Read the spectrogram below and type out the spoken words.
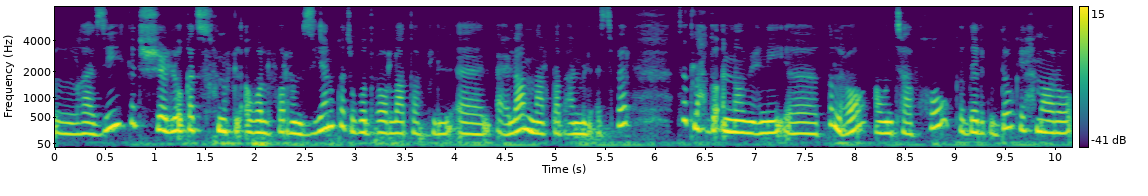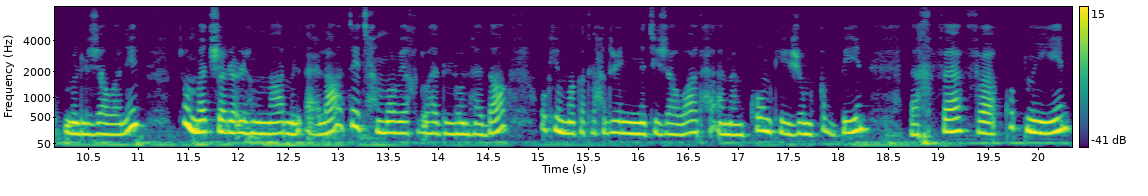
الغازي كتشعلوا كتسخنوا في الأول الفرن مزيان وكتوضعوا اللاطه في الأعلى النار طبعا من الأسفل. تلاحظوا أنهم يعني آه، طلعوا أو انتفخوا كذلك بداو كيحمروا من الجوانب ثم تشعلوا عليهم النار من الأعلى تيتحمروا وياخذوا هذا اللون هذا. وكما كتلاحظوا يعني النتيجة واضحة أمامكم كيجيو مقبين آه، خفاف قطنيين.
